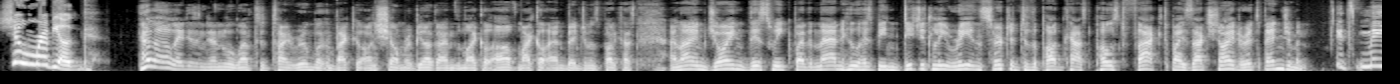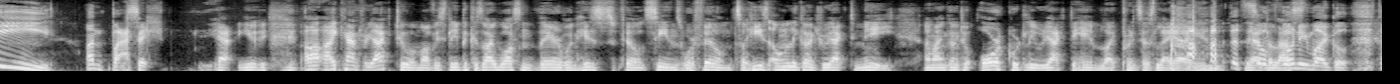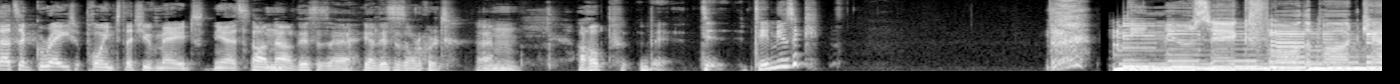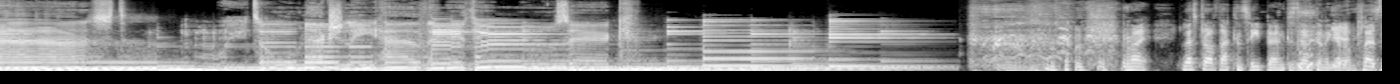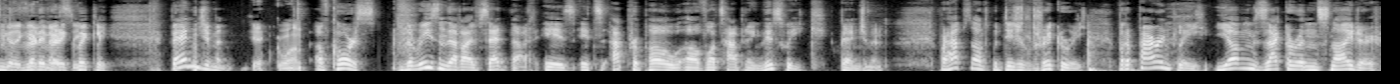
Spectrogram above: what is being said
Seomra Beag. Hello, ladies and gentlemen. Welcome to the Tiny Room. Welcome back to On Seomra Beag. I'm the Michael of Michael and Benjamin's podcast. And I am joined this week by the man who has been digitally reinserted to the podcast post fact by Zack Snyder. It's Benjamin. It's me. I'm back. Say- yeah, you. Uh, I can't react to him obviously because I wasn't there when his fil- scenes were filmed. So he's only going to react to me, and I'm going to awkwardly react to him like Princess Leia in That's yeah, so the last. funny, Michael. That's a great point that you've made. Yes. Oh no, this is a yeah, this is awkward. Um, I hope t- team music. Theme music for the podcast. We don't actually have anything music. right, let's drop that conceit, Ben, because that's going to get Yeah, unpleasant gonna very, get very quickly. Benjamin, Yeah, go on. of course, the reason that I've said that is it's apropos of what's happening this week, Benjamin. Perhaps not with digital trickery, but apparently, young Zacharin Snyder.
